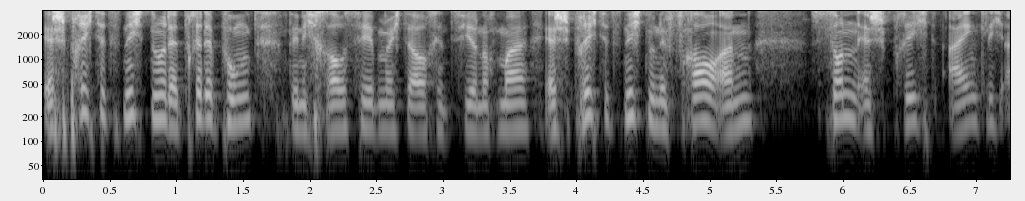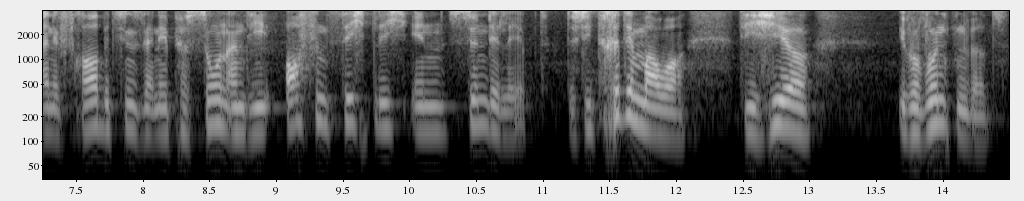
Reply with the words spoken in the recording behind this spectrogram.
Er spricht jetzt nicht nur, der dritte Punkt, den ich rausheben möchte, auch jetzt hier nochmal, er spricht jetzt nicht nur eine Frau an, sondern er spricht eigentlich eine Frau bzw. eine Person an, die offensichtlich in Sünde lebt. Das ist die dritte Mauer, die hier überwunden wird.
